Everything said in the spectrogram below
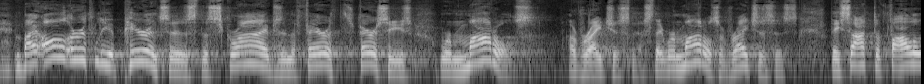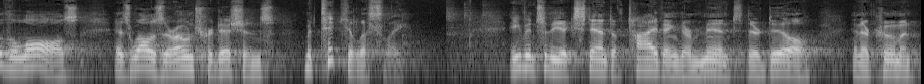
And by all earthly appearances, the scribes and the Pharisees were models of righteousness. They were models of righteousness. They sought to follow the laws as well as their own traditions meticulously, even to the extent of tithing their mint, their dill, and their cumin.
